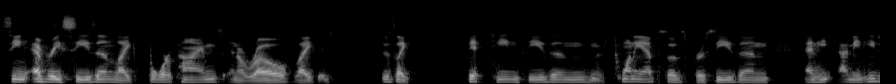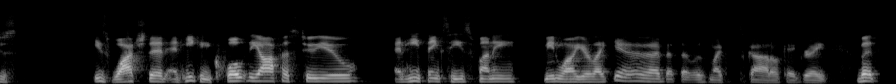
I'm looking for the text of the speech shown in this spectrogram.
seen every season like four times in a row. Like it's there's like 15 seasons and there's 20 episodes per season, and he I mean he just he's watched it and he can quote The Office to you, and he thinks he's funny. Meanwhile, you're like, yeah, I bet that was Michael Scott. Okay, great. But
